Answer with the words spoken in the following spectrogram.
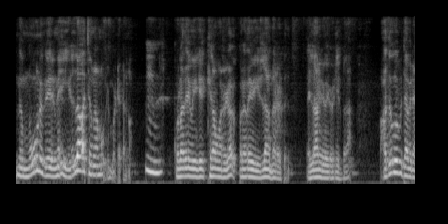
இந்த மூணு பேருமே எல்லா ஜனமும் வழிபட்டுக்கலாம் குலதெய்வம் இருக்கிறவர்கள் குலதெய்வம் இல்லாதவர்கள் எல்லாரும் வழிபடலாம். அதுவும் தவிர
